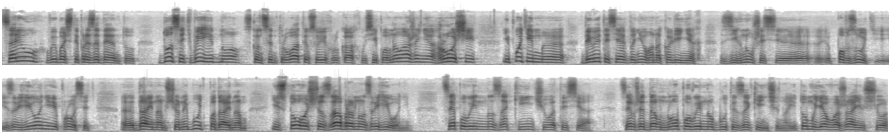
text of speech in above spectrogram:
царю, вибачте, президенту, досить вигідно сконцентрувати в своїх руках усі повноваження, гроші, і потім е, дивитися, як до нього на коліннях, зігнувшись, е, повзуть із регіонів і просять: е, дай нам щонебудь, подай нам із того, що забрано з регіонів. Це повинно закінчуватися. Це вже давно повинно бути закінчено. І тому я вважаю, що е,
